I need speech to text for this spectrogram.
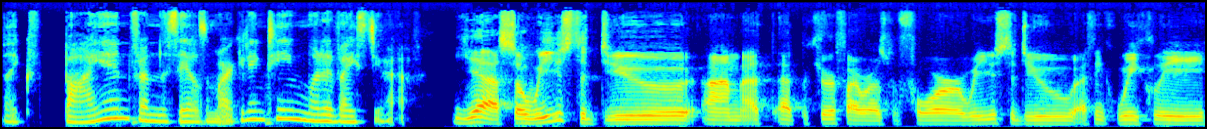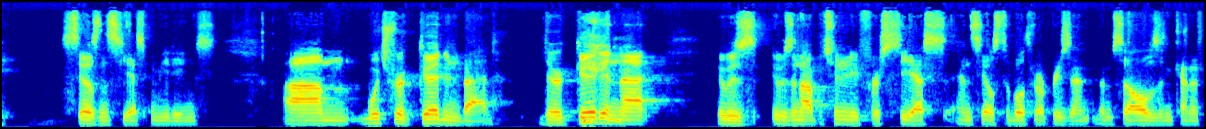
like buy-in from the sales and marketing team what advice do you have? Yeah so we used to do um, at, at procurify where i was before we used to do i think weekly sales and cs meetings um, which were good and bad. They're good in that it was it was an opportunity for cs and sales to both represent themselves and kind of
